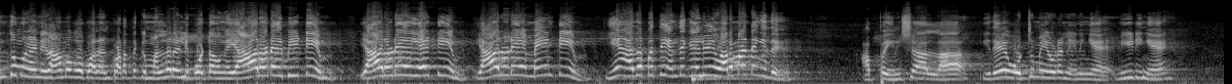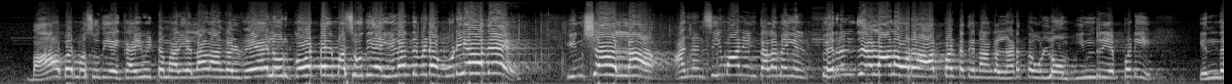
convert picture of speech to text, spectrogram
இந்து முன்னணி ராமகோபாலன் படத்துக்கு மல்லரள்ளி போட்டவங்க யாரோட பி டீம் யாருடைய ஏ டீம் யாருடைய மெயின் டீம் ஏன் அதை பற்றி எந்த கேள்வியும் வரமாட்டேங்குது? அப்போ இன்ஷா அல்லாஹ் இதே ஒற்றுமையுடன் நீங்க நீடிங்க. பாபர் மசூதியை கைவிட்ட மாதிரியெல்லாம் நாங்கள் வேலூர் கோட்டை மசூதியை இழந்து விட முடியாது. இன்ஷா அல்லாஹ் அண்ணன் சீமானின் தலைமையில் பெருந்திரளான ஒரு ஆர்ப்பாட்டத்தை நாங்கள் நடத்த உள்ளோம். இன்று எப்படி எந்த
